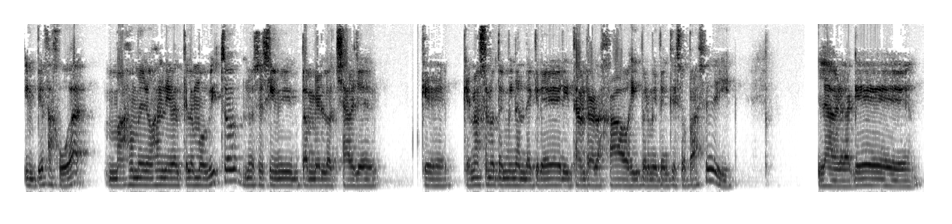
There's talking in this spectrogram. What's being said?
y empieza a jugar, más o menos al nivel que lo hemos visto. No sé si también los Chargers que, que no se lo terminan de creer y están relajados y permiten que eso pase. Y la verdad que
